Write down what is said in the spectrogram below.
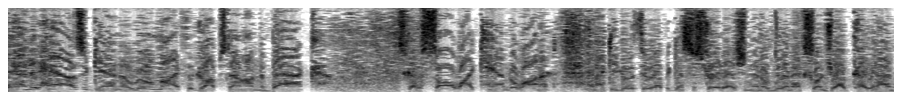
And it has, again, a little knife that drops down on the back. It's got a saw-like handle on it, and I can go through it up against a straight edge, and it'll do an excellent job cutting. I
